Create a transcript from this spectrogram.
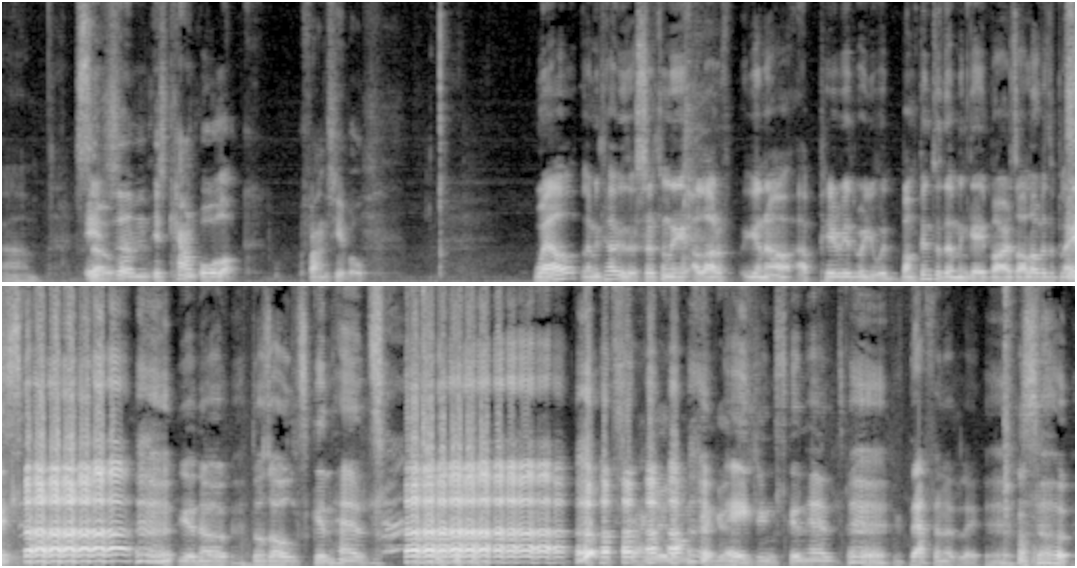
Um, so, is um is Count Orlok fanciable? Well, let me tell you, there's certainly a lot of, you know, a period where you would bump into them in gay bars all over the place. you know, those old skinheads. Strangely long fingers. Aging skinheads. Definitely. So,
